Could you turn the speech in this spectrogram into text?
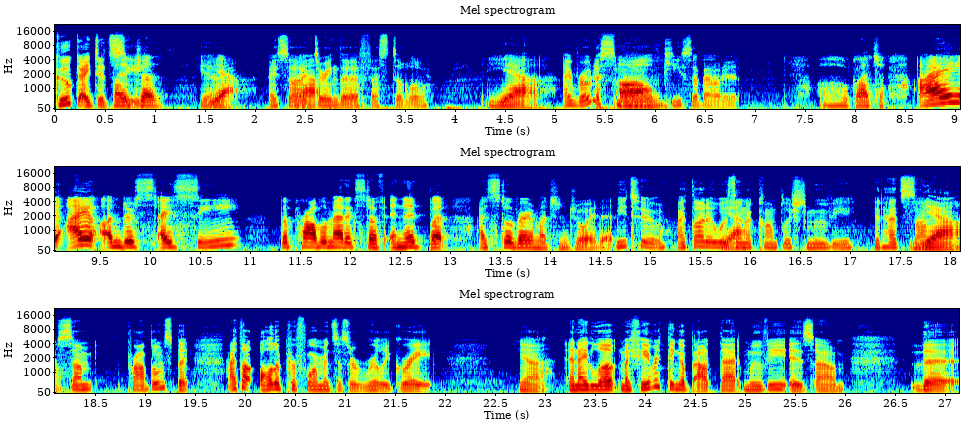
Gook, I did see. Just, yeah. yeah. I saw yeah. it during the festival. Yeah. I wrote a small um, piece about it. Oh, gotcha. I I under I see the problematic stuff in it, but I still very much enjoyed it. Me too. I thought it was yeah. an accomplished movie. It had some yeah. some problems, but I thought all the performances are really great. Yeah, and I love my favorite thing about that movie is um the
